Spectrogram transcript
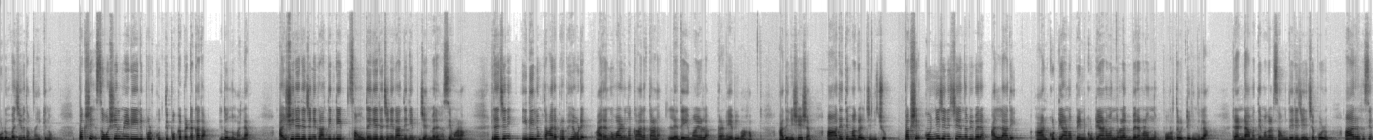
കുടുംബജീവിതം നയിക്കുന്നു. പക്ഷേ സോഷ്യൽ മീഡിയയിൽ ഇപ്പോൾ കുത്തിപ്പൊക്കപ്പെട്ട കഥ ഇതൊന്നുമല്ല. ഐശ്വര്യ രജനീകാന്തിന്റെയും സൗന്ദര്യ രജനീകാന്തിന്റെയും ജന്മരഹസ്യമാണ്. രജനി ഇതിലും താരപ്രഭയോടെ അരങ്ങുവാഴുന്ന കാലത്താണ് ലതയുമായുള്ള പ്രണയവിവാഹം. അതിനുശേഷം ആദ്യത്തെ മകൾ ജനിച്ചു. പക്ഷേ കുഞ്ഞ് ജനിച്ചു എന്ന വിവരം അല്ലാതെ ആൺകുട്ടിയാണോ പെൺകുട്ടിയാണോ എന്നുള്ള വിവരങ്ങളൊന്നും പുറത്തുവിട്ടിരുന്നില്ല. രണ്ടാമത്തെ മകൾ സൗന്ദര്യ ജനിച്ചപ്പോഴും ആ രഹസ്യം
